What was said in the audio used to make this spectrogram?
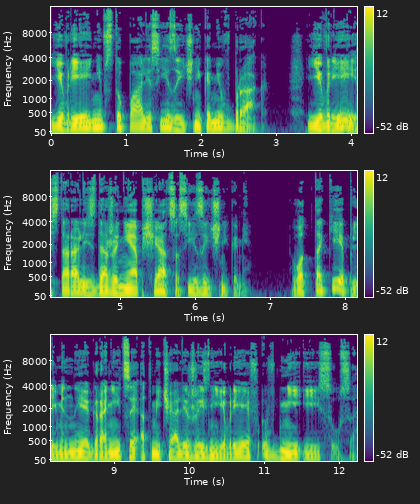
Евреи не вступали с язычниками в брак. Евреи старались даже не общаться с язычниками. Вот такие племенные границы отмечали жизнь евреев в дни Иисуса.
